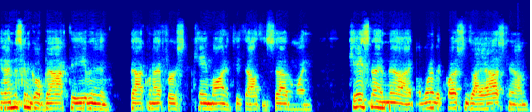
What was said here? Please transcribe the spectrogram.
And I'm just going to go back to even back when I first came on in 2007 when Case and I met. One of the questions I asked him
